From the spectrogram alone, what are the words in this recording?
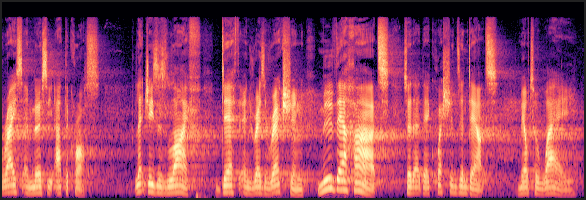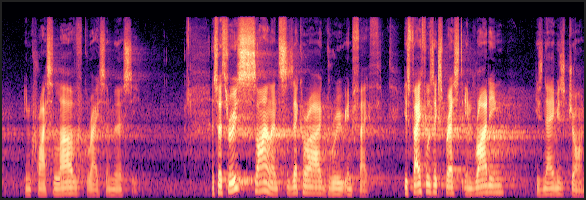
grace, and mercy at the cross. Let Jesus' life, death, and resurrection move their hearts so that their questions and doubts melt away in Christ's love, grace, and mercy. And so through silence, Zechariah grew in faith. His faith was expressed in writing, his name is John,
